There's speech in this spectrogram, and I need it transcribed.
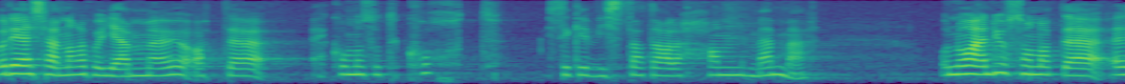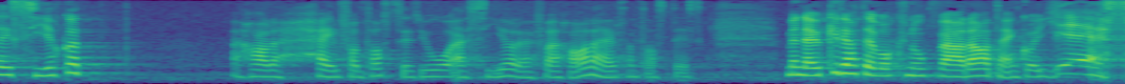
Og det jeg kjenner jeg på hjemme òg, at jeg kommer så til kort hvis jeg ikke visste at jeg hadde han med meg. Og nå er det jo sånn at jeg, jeg sier ikke at jeg har det helt fantastisk. Jo, jeg sier det, for jeg har det helt fantastisk. Men det er jo ikke det at jeg våkner opp hver dag og tenker 'yes,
